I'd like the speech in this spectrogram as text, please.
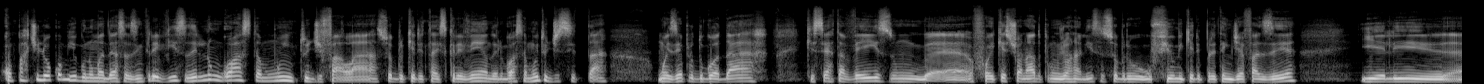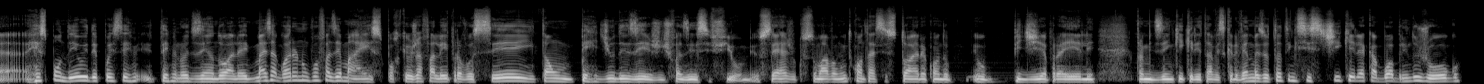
compartilhou comigo numa dessas entrevistas. Ele não gosta muito de falar sobre o que ele está escrevendo, ele gosta muito de citar um exemplo do Godard, que certa vez um, é, foi questionado por um jornalista sobre o, o filme que ele pretendia fazer e ele é, respondeu e depois ter, terminou dizendo: Olha, mas agora eu não vou fazer mais, porque eu já falei para você, então perdi o desejo de fazer esse filme. O Sérgio costumava muito contar essa história quando eu pedia para ele para me dizer em que, que ele estava escrevendo, mas eu tanto insisti que ele acabou abrindo o jogo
